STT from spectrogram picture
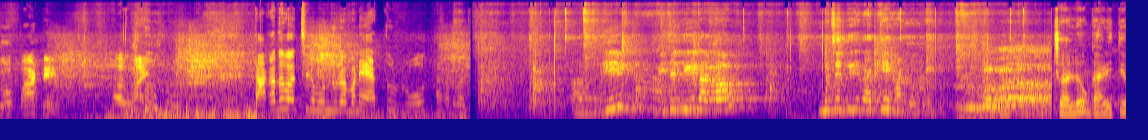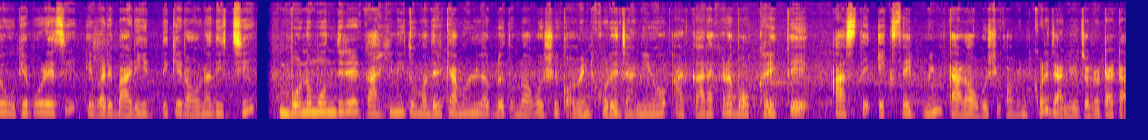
Go party. All night. তাকাতে পারছি না বন্ধুরা মানে এত রোদ তাকাতে পারছি। নিচের দিকে তাকাও। নিচের দিকে তাকিয়ে হাঁটো। চলো গাড়িতেও উঠে পড়েছি। এবারে বাড়ির দিকে রওনা দিচ্ছি। বন মন্দিরের কাহিনী তোমাদের কেমন লাগল তোমরা অবশ্যই কমেন্ট করে জানিও। আর কারা কারা বকখালিতে আসতে এক্সাইটমেন্ট তারা অবশ্যই কমেন্ট করে জানিও। চলো টাটা।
